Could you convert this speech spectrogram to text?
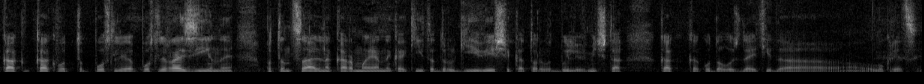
Как, как вот после, после Розины, потенциально Кармены, какие-то другие вещи, которые вот были в мечтах, как, как удалось дойти до Лукреции?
